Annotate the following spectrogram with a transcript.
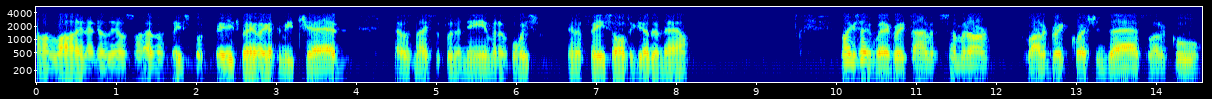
online. I know they also have a Facebook page. But anyway, I got to meet Chad. That was nice to put a name and a voice and a face all together now. Like I said, we had a great time at the seminar. A lot of great questions asked, a lot of cool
